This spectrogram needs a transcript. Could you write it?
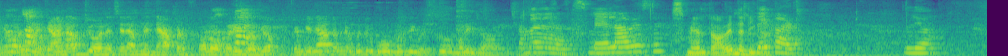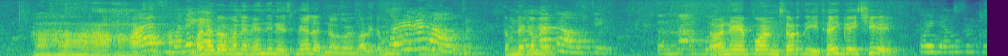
એમાં તમે ધ્યાન આપજો અને છે ને અમને ત્યાં પણ ફોલો કરી દેજો. કેમ કે ત્યાં તમને બધું બહુ બધી વસ્તુઓ મળી જવાની છે. સ્મેલ આવે છે? સ્મેલ તો આવે જ ને દીકરા? હા હા હા હા હા હા, હા મને તો મને મહેંદીની સ્મેલ જ ન ગમે. ભાભી તમને નથી તમને ગમે? નથી તને પણ શરદી થઈ ગઈ છે? તમે જાઓ છો તો.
